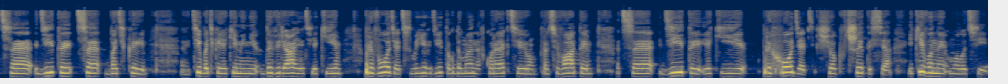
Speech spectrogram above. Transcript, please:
це діти, це батьки, Е, ті батьки, які мені довіряють, які приводять своїх діток до мене в корекцію працювати. Це діти, які приходять, щоб вчитися, які вони молодці.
